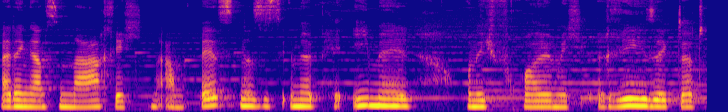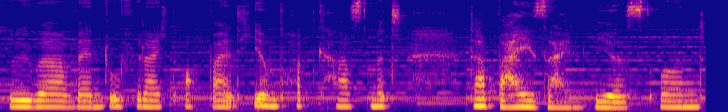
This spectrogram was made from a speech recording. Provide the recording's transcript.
bei den ganzen Nachrichten. Am besten ist es immer per E-Mail und ich freue mich riesig darüber, wenn du vielleicht auch bald hier im Podcast mit dabei sein wirst. Und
